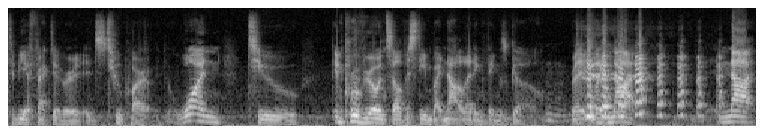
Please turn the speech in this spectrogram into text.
to be effective, or it's two part. One to improve your own self esteem by not letting things go, Mhm. right? Like not not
